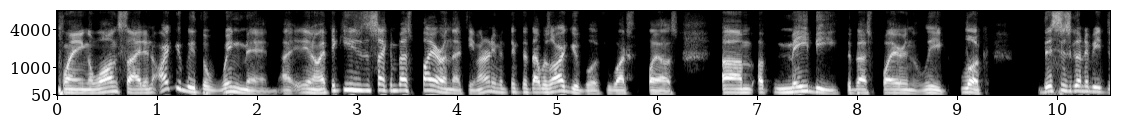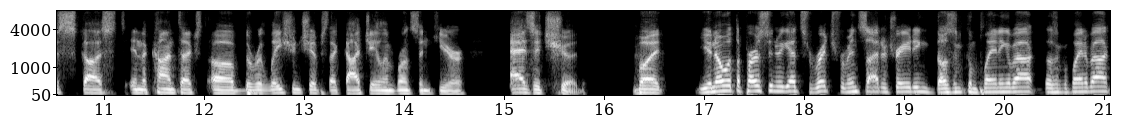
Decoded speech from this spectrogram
playing alongside and arguably the wingman. Uh, you know, I think he's the second best player on that team. I don't even think that that was arguable if you watch the playoffs um, uh, maybe the best player in the league. Look, this is going to be discussed in the context of the relationships that got Jalen Brunson here, as it should. But you know what the person who gets rich from insider trading doesn't complaining about doesn't complain about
